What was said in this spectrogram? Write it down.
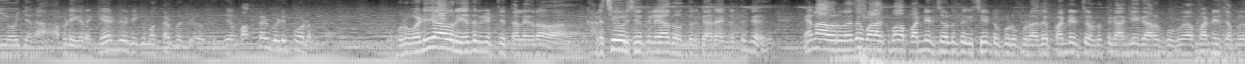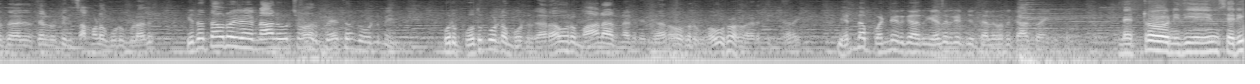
நீ யோக்கியனா? அப்படிங்கிற கேள்வி இன்னைக்கு மக்கள் மத்தியில் மக்கள் விழிப்போடு ஒரு வழியாக அவர் எதிர்கட்சி தலைவராக கடைசி வருஷத்துலேயாவது வந்திருக்காருங்கிறதுக்கு ஏன்னா அவர் வந்து வழக்கமாக பன்னீர்செல்வத்துக்கு சீட்டு கொடுக்கக்கூடாது பன்னீர்செல்வத்துக்கு அங்கீகாரம் கொடுக்கூடாது பன்னீர்செல்வத்து செல்வத்துக்கு சம்பளம் கொடுக்கக்கூடாது. இதை தவிர நாலு வருஷம் அவர் பேசுறது ஒன்றுமே. ஒரு பொதுக்கூட்டம் போட்டிருக்காரா ஒரு மாநாடு நடத்திருக்காரா ஒரு கௌரவம் நடத்திருக்காரு என்ன பண்ணியிருக்காரு எதிர்கட்சி தலைவர் காசு வாங்கிட்டு. மெட்ரோ நிதியையும் சரி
